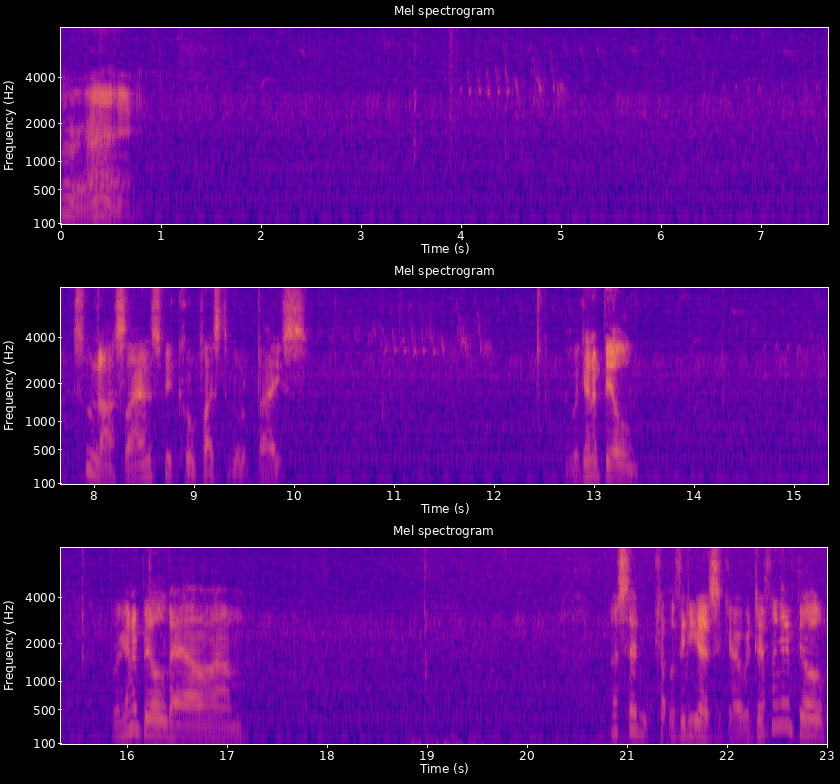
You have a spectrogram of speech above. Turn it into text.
Alright. Some nice land. This would be a cool place to build a base. We're going to build... We're going to build our... Um, I said a couple of videos ago, we're definitely going to build...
